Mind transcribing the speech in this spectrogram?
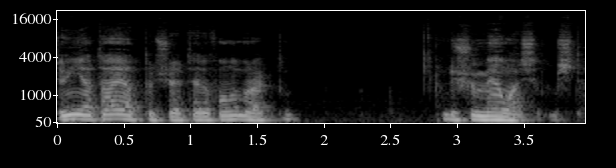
Dün yatağa yattım şöyle telefonu bıraktım. Düşünmeye başladım işte.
